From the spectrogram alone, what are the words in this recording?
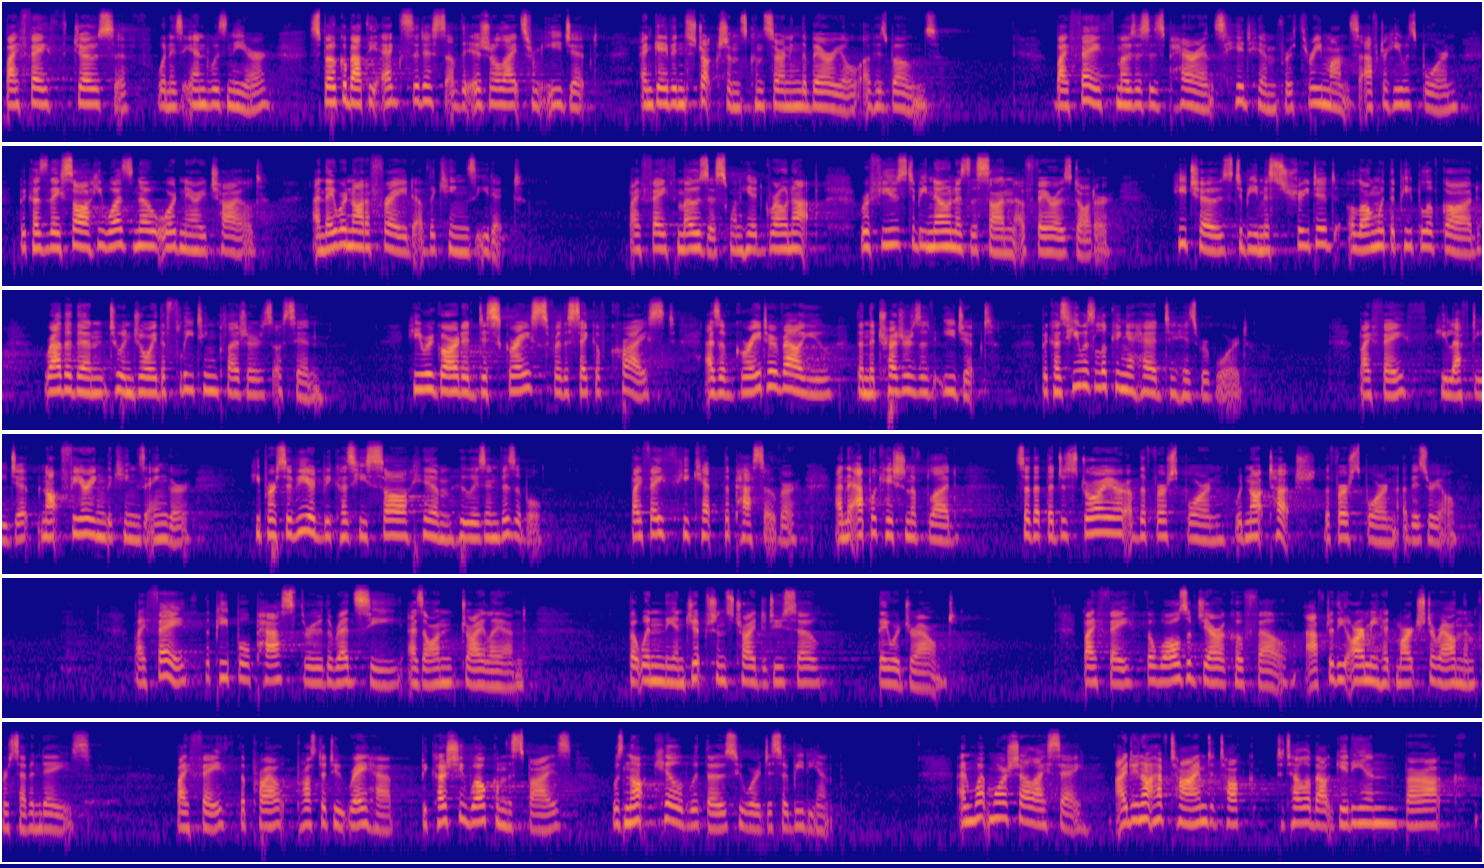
By faith, Joseph, when his end was near, spoke about the exodus of the Israelites from Egypt and gave instructions concerning the burial of his bones. By faith, Moses' parents hid him for three months after he was born because they saw he was no ordinary child, and they were not afraid of the king's edict. By faith, Moses, when he had grown up, refused to be known as the son of Pharaoh's daughter. He chose to be mistreated along with the people of God rather than to enjoy the fleeting pleasures of sin. He regarded disgrace for the sake of Christ as of greater value than the treasures of Egypt, because he was looking ahead to his reward. By faith, he left Egypt, not fearing the king's anger. He persevered because he saw him who is invisible. By faith, he kept the Passover and the application of blood, so that the destroyer of the firstborn would not touch the firstborn of Israel. By faith, the people passed through the Red Sea as on dry land. But when the Egyptians tried to do so, they were drowned. By faith, the walls of Jericho fell after the army had marched around them for seven days. By faith, the pro- prostitute Rahab, because she welcomed the spies, was not killed with those who were disobedient. And what more shall I say? I do not have time to talk to tell about Gideon, Barak,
